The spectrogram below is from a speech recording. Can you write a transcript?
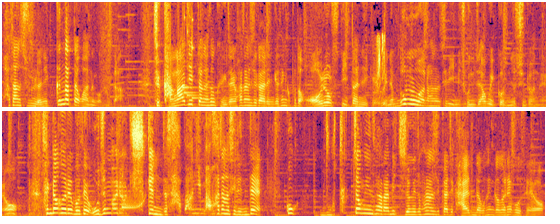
화장실 훈련이 끝났다고 하는 겁니다. 즉 강아지 입장에서는 굉장히 화장실 가리는 게 생각보다 어려울 수도 있다는 얘기예요. 왜냐면 너무 많은 화장실이 이미 존재하고 있거든요 주변에 요. 생각을 해보세요. 오줌 마려 죽겠는데 사방이 막 화장실인데 꼭 특정인 사람이 지정해준 화장실까지 가야 된다고 생각을 해보세요.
